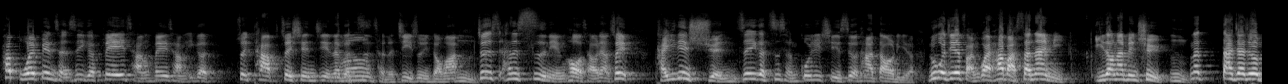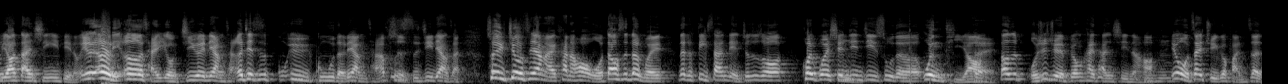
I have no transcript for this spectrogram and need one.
它不会变成是一个非常非常一个最 top 最先进的那个制程的技术，你懂吗？就是它是四年后才要量，所以台积电选这个制程过去其实是有它的道理的。如果今天反过来，它把三纳米。移到那边去，嗯，那大家就会比较担心一点了，因为二零二二才有机会量产，而且是预估的量产，它不是实际量产，所以就这样来看的话，我倒是认为那个第三点就是说会不会先进技术的问题啊，倒是我就觉得不用太担心了哈，因为我再举一个反证，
